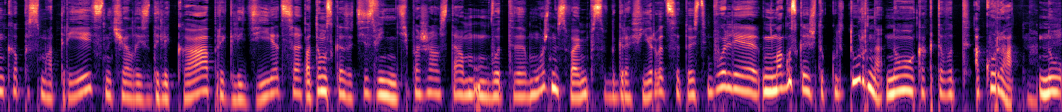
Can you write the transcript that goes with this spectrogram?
аккуратненько, посмотреть сначала издалека, приглядеться, потом сказать, извините, пожалуйста, вот э, можно с вами сфотографироваться. То есть более, не могу сказать, что культурно, но как-то вот аккуратно. Ну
